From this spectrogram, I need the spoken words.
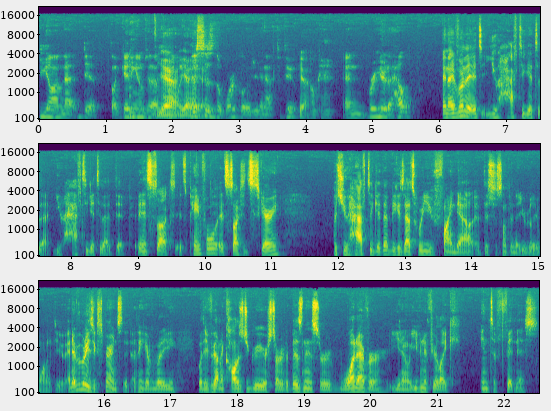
beyond that dip, like getting them to that Yeah, point. Like, yeah, this yeah. is the workload you're gonna have to do. Yeah. Okay. And we're here to help. And I've learned that it's you have to get to that. You have to get to that dip, and it sucks. It's painful. It sucks. It's scary, but you have to get that because that's where you find out if this is something that you really want to do. And everybody's experienced it. I think everybody, whether you've gotten a college degree or started a business or whatever, you know, even if you're like into fitness,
